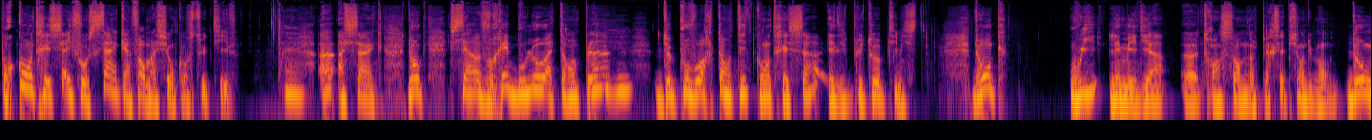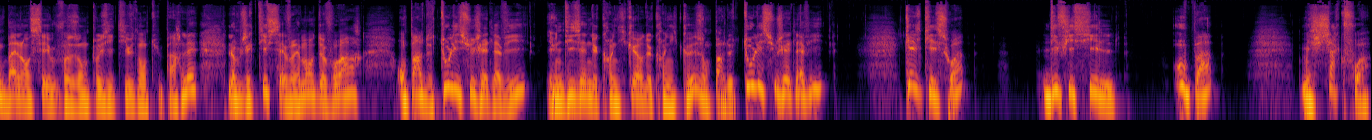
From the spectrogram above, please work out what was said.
pour contrer ça, il faut cinq informations constructives. Ouais. 1 à 5. Donc, c'est un vrai boulot à temps plein de pouvoir tenter de contrer ça et d'être plutôt optimiste. Donc, oui, les médias euh, transforment notre perception du monde. Donc, balancer vos ondes positives dont tu parlais, l'objectif, c'est vraiment de voir, on parle de tous les sujets de la vie, il y a une dizaine de chroniqueurs, de chroniqueuses, on parle de tous les sujets de la vie, quels qu'ils soient, difficiles ou pas, mais chaque fois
